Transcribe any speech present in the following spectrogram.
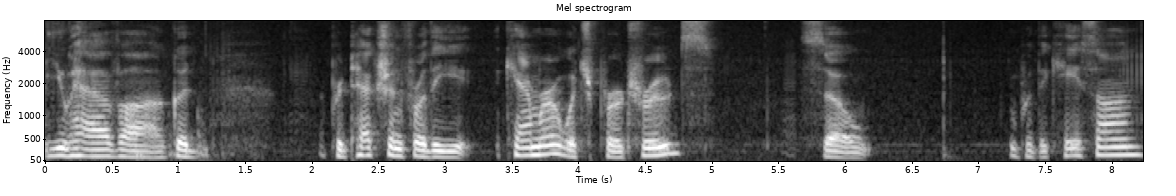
have uh, good protection for the camera, which protrudes. So, put the case on,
